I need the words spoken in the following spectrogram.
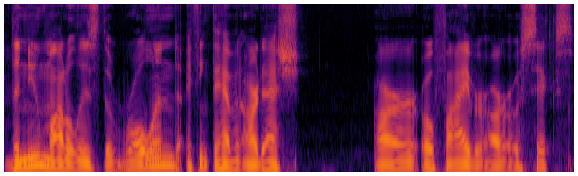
The new model is the Roland. I think they have an R-R05 or R06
